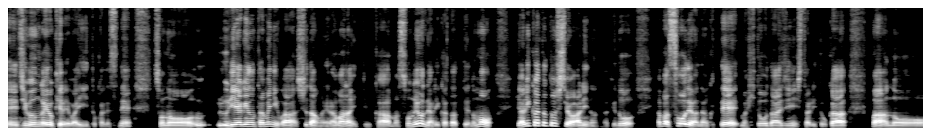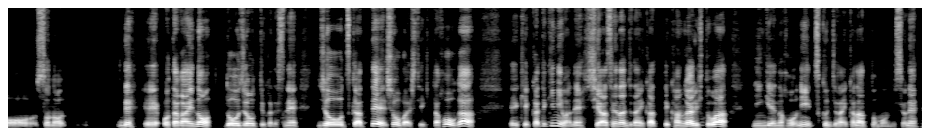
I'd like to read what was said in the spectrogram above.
えー、自分が良ければいいとかですね、その売り上げのためには手段を選ばないっていうか、まあそのようなやり方っていうのも、やり方としてはありなんだけど、やっぱそうではなくて、まあ人を大事にしたりとか、まああの、そので、えー、お互いの同情っていうかですね、情を使って商売していった方が、えー、結果的にはね、幸せなんじゃないかって考える人は人間の方につくんじゃないかなと思うんですよね。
